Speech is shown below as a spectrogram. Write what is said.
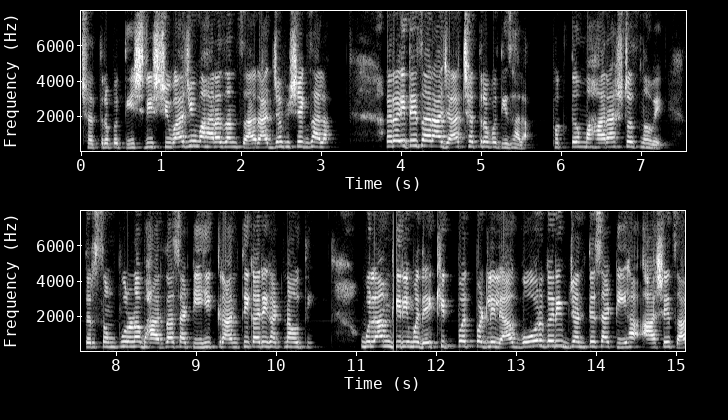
छत्रपती श्री शिवाजी महाराजांचा राज्याभिषेक झाला. रयतेचा राजा छत्रपती झाला. फक्त महाराष्ट्रच नव्हे तर संपूर्ण भारतासाठी ही क्रांतिकारी घटना होती. गुलामगिरीमध्ये खितपत पडलेल्या गोरगरीब जनतेसाठी हा आशेचा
